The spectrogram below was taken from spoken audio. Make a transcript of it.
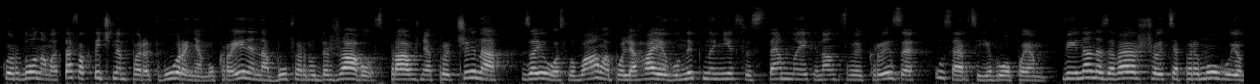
кордонами та фактичним перетворенням України на буферну державу. Справжня причина, за його словами, полягає в уникненні системної фінансової кризи у серці Європи. Війна не завершується перемогою,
